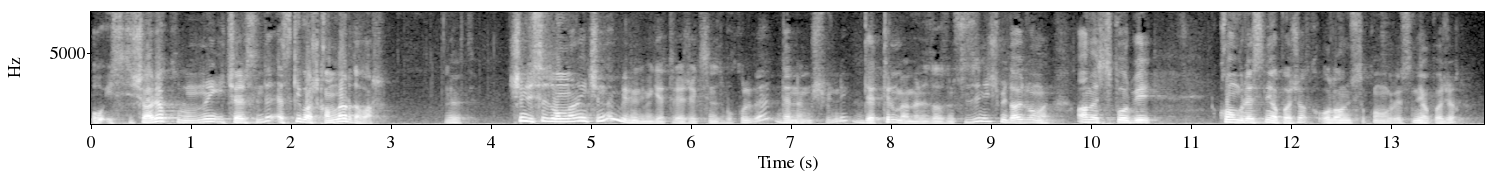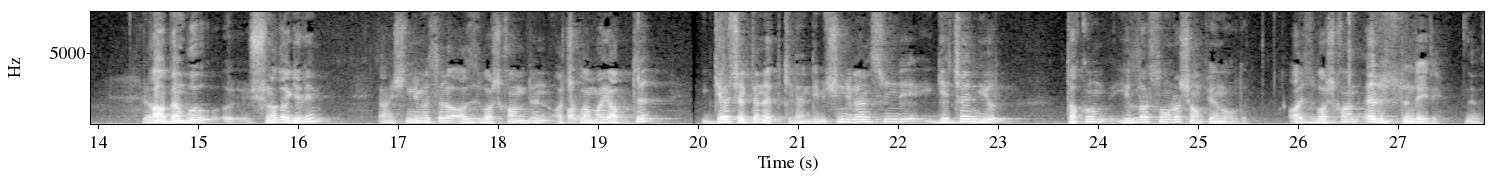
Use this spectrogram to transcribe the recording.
o istişare kurulunun içerisinde eski başkanlar da var. evet. Şimdi siz onların içinden birini mi getireceksiniz bu kulübe? Denenmiş birini getirmemeniz lazım. Sizin hiç mi dahil olmayın? Ahmet Spor bir kongresini yapacak. Olağanüstü kongresini yapacak. Yani- Ha ben bu şuna da geleyim. Yani şimdi mesela Aziz Başkan dün açıklama yaptı. Gerçekten etkilendim. Şimdi ben şimdi geçen yıl takım yıllar sonra şampiyon oldu. Aziz Başkan el üstündeydi. Evet.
